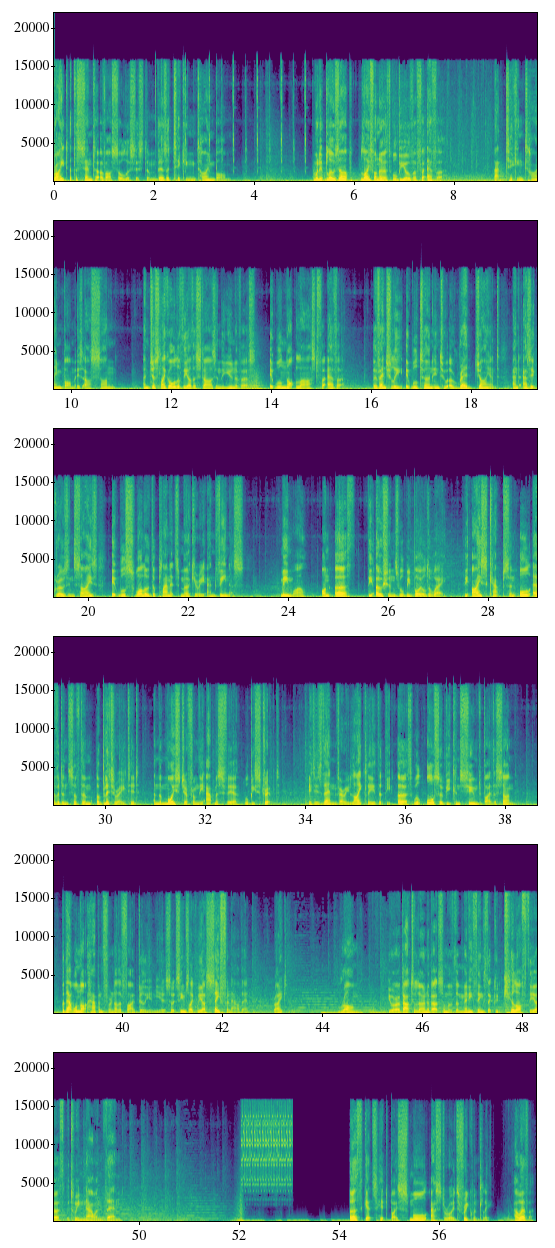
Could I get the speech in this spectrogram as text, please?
Right at the center of our solar system, there's a ticking time bomb. When it blows up, life on Earth will be over forever. That ticking time bomb is our sun. And just like all of the other stars in the universe, it will not last forever. Eventually, it will turn into a red giant, and as it grows in size, it will swallow the planets Mercury and Venus. Meanwhile, on Earth, the oceans will be boiled away, the ice caps and all evidence of them obliterated, and the moisture from the atmosphere will be stripped. It is then very likely that the Earth will also be consumed by the Sun. But that will not happen for another 5 billion years, so it seems like we are safe for now then, right? Wrong. You are about to learn about some of the many things that could kill off the Earth between now and then. Earth gets hit by small asteroids frequently. However,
